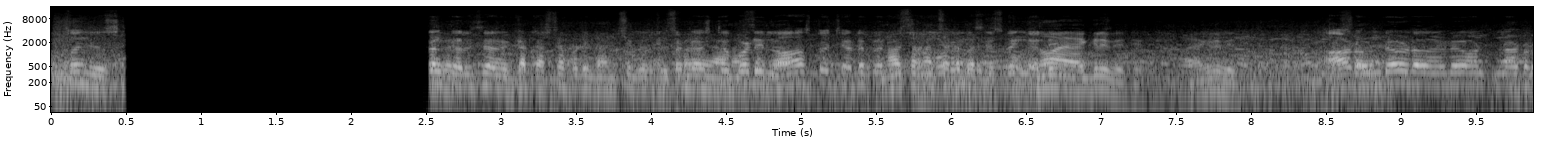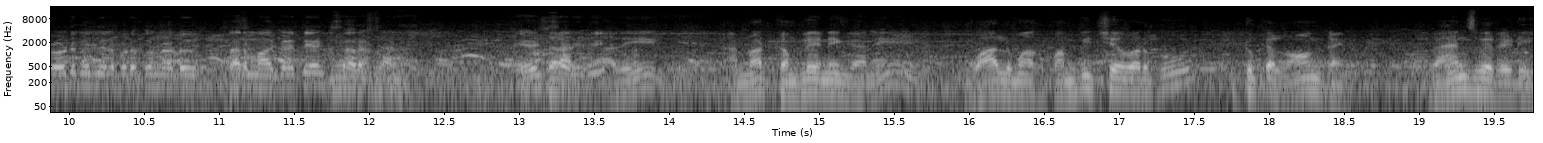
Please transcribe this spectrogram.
మొత్తం చేసుకో కష్టపడి కష్టపడి last agree with I agree with ఆడ ఉండేవాడు అంటున్నాడు రోడ్డు మీద నిలబడుకున్నాడు. సార్ మా గతి ఏంటి సార్ సార్ అది ఐఎమ్ నాట్ కంప్లైనింగ్ కానీ వాళ్ళు మాకు పంపించే వరకు took a long time vans were ready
